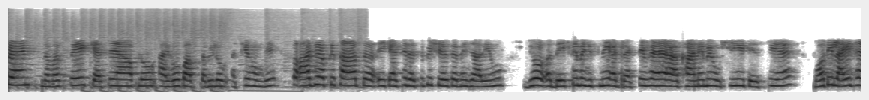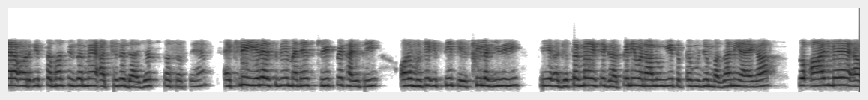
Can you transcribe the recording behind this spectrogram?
नमस्ते, कैसे हैं आप लोग? आई होप आप सभी लोग अच्छे होंगे। तो आज मैं आपके साथ एक ऐसी रेसिपी शेयर करने जा रही हूँ, जो देखने में जितनी अट्रैक्टिव है खाने में उतनी ही टेस्टी है, बहुत ही लाइट है और इस समर सीज़न में अच्छे से डाइजेस्ट कर सकते हैं। एक्चुअली ये रेसिपी मैंने स्ट्रीट पे खाई थी और मुझे इतनी टेस्टी लगी थी कि जब तक मैं इसे घर पे नहीं बना लूँगी, तब तक मुझे मज़ा नहीं आएगा। तो आज मैं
